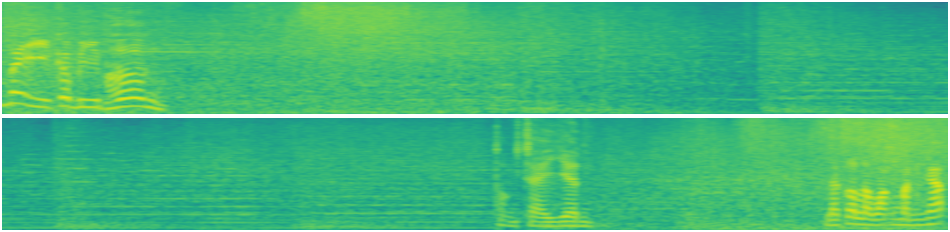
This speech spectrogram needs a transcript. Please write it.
ไม่อีกกระบี่เพลิง ต้องใจเย็น แล้วก็ระวังมันงับ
